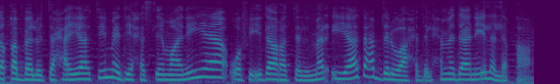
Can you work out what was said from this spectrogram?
تقبلوا تحياتي مديحة سليمانية وفي إدارة المرئيات عبد الواحد الحمداني إلى اللقاء.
